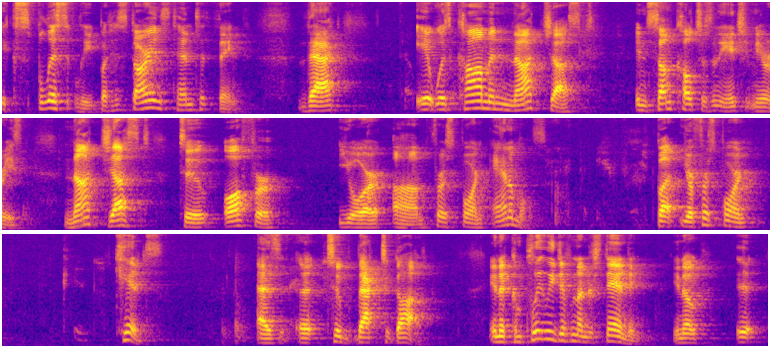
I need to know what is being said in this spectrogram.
explicitly, but historians tend to think that it was common not just in some cultures in the ancient Near East, not just to offer your um, firstborn animals, but your firstborn kids as uh, to back to God in a completely different understanding. You know, it,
